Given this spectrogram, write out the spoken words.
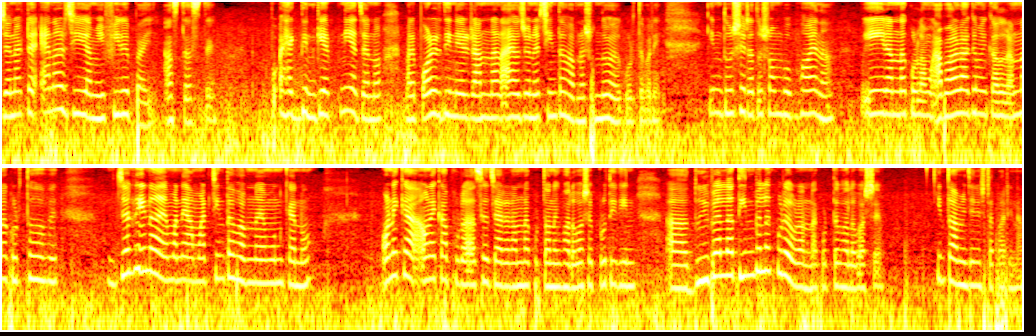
যেন একটা এনার্জি আমি ফিরে পাই আস্তে আস্তে। একদিন গ্যাপ নিয়ে যেন মানে পরের দিনের রান্নার আয়োজনের চিন্তা ভাবনা সুন্দরভাবে করতে পারি। কিন্তু সেটা তো সম্ভব হয় না। এই রান্না করলাম, আবার আগামীকাল রান্না করতে হবে। জানি না মানে আমার চিন্তা ভাবনা এমন কেন? অনেকে, অনেক আপুরা আছে যারা রান্না করতে অনেক ভালোবাসে। প্রতিদিন দুই বেলা, তিন বেলা করেও রান্না করতে ভালোবাসে। কিন্তু আমি জিনিসটা পারি না।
